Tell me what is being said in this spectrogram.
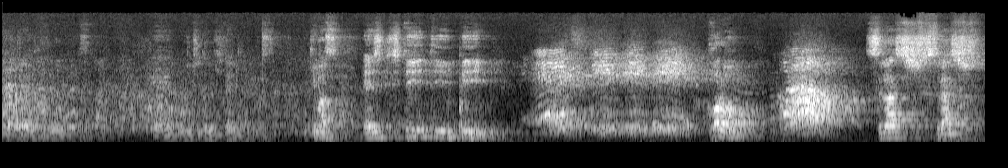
めたいと思うんですが、えー、もう一度いきたいと思います。いきます。HTTP コロン。スラッシュスラッシュ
